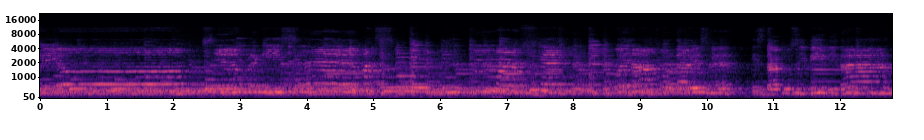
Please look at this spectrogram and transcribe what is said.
que yo siempre quise más, más que pueda fortalecer esta posibilidad.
